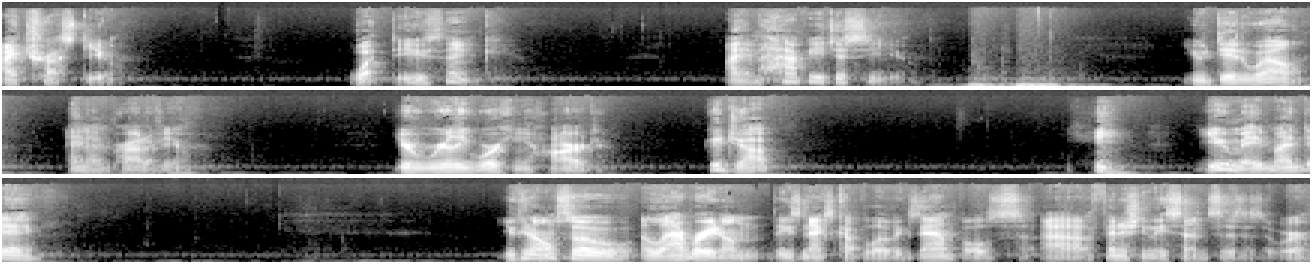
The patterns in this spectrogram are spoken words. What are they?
I trust you. What do you think? I am happy to see you. You did well, and I'm proud of you. You're really working hard Good job. you made my day. You can also elaborate on these next couple of examples, uh, finishing these sentences, as it were.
